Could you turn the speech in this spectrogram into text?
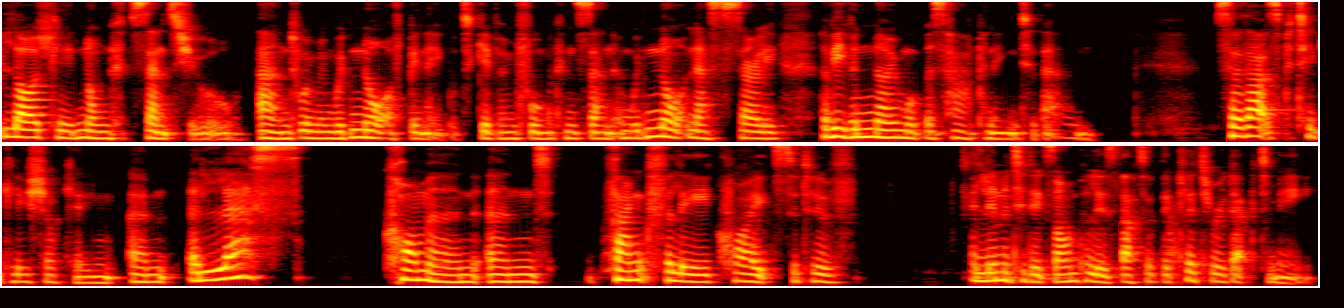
largely non consensual, and women would not have been able to give informed consent and would not necessarily have even known what was happening to them. So that's particularly shocking. Um, a less common and thankfully quite sort of a limited example is that of the clitoridectomy,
